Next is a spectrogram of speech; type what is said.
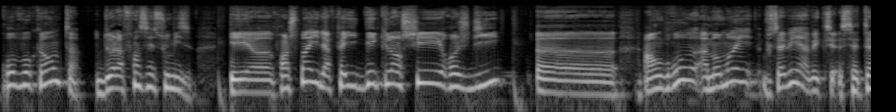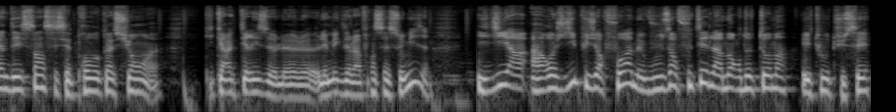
provocante de la France insoumise. Et euh, franchement, il a failli déclencher Rochdi. Euh, en gros, à un moment, vous savez, avec cette indécence et cette provocation qui caractérise le- le- les mecs de la France insoumise, il dit à, à plusieurs fois, mais vous vous en foutez de la mort de Thomas et tout, tu sais.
